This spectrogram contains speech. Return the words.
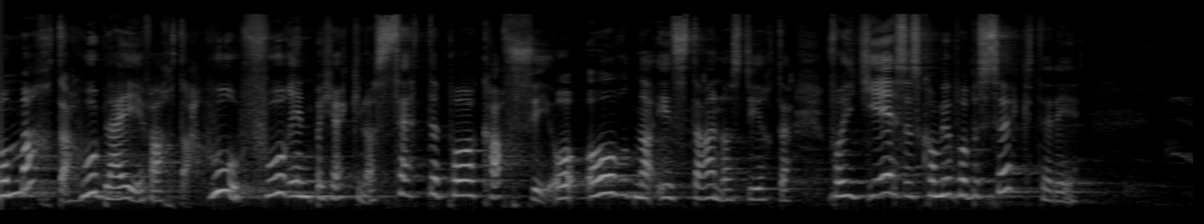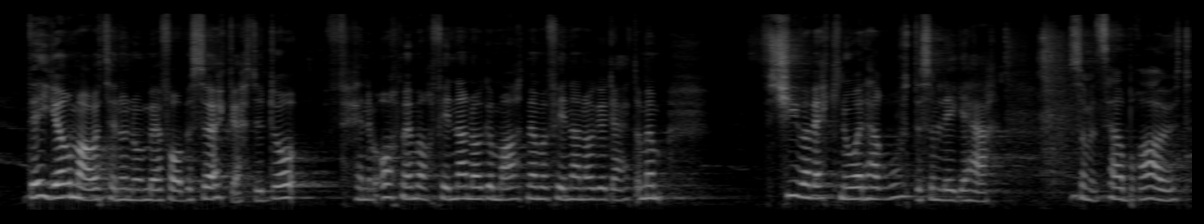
Og Martha hun ble i farta. Hun for inn på kjøkkenet og satte på kaffe og ordna i stand og styrte. For Jesus kom jo på besøk til dem. Det gjør vi av og til når vi får besøk. vet du. Da finner vi at vi må finne noe mat, vi må finne noe greit. Og vi må skyve vekk noe av det her rotet som ligger her, som ser bra ut.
